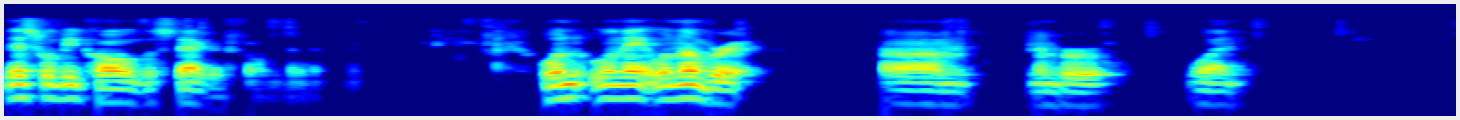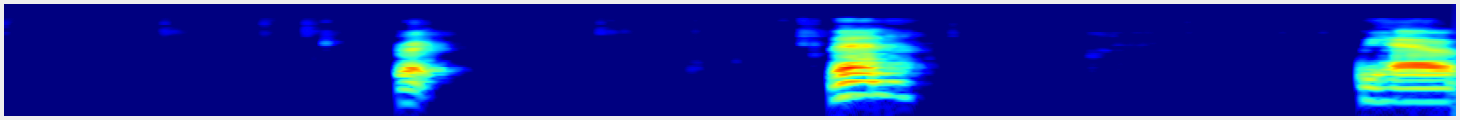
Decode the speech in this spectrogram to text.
This will be called the staggered form. We'll we'll, name, we'll number it. Um, number one. Right. Then we have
